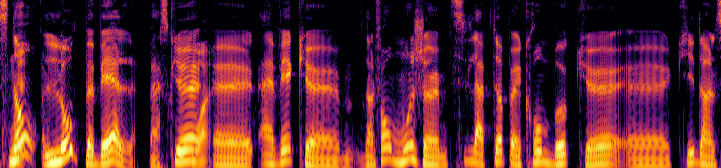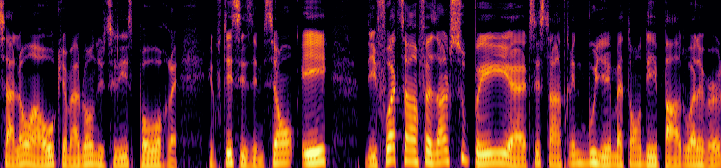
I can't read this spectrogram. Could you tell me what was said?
Sinon, l'autre bebelle, parce que Ouais. euh, avec, euh, dans le fond, moi j'ai un petit laptop, un Chromebook euh, qui est dans le salon en haut que ma blonde utilise pour écouter ses émissions. Et des fois, tu en faisant le souper, tu sais, c'est en train de bouillir, mettons des pâtes, whatever.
